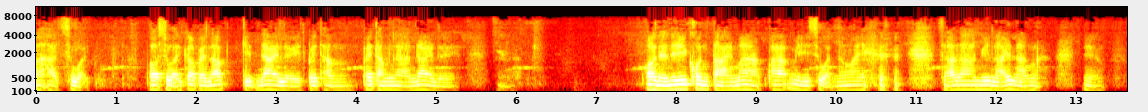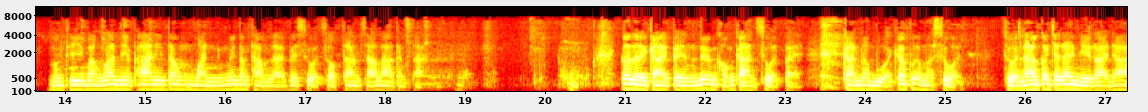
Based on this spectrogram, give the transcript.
มาหัดสวด พอสวดก็ไปรับกิจได้เลย ไปทำไปทำงานได้เลยเพอเดี๋ยวนี้คนตายมาก พระมีสวดน้อยศาลามีหลายหลัง เนี่ย บางทีบางวัดเนี่ยพระนี่ต้องวันไม่ต้องทำอะไรไปสวดศพตามศาลาต่าง ๆ ก็เลยกลายเป็นเรื่องของการสวดไป การมาบวชก็เพื่อมาสวด สวดแล้วก็จะได้มีรายได้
